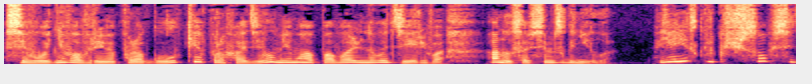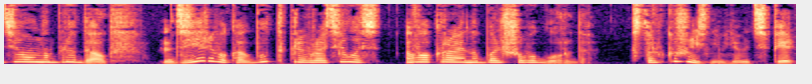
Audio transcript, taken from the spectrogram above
Сегодня во время прогулки проходил мимо поваленного дерева. Оно совсем сгнило. Я несколько часов сидел и наблюдал. Дерево как будто превратилось в окраину большого города. Столько жизни в нем теперь.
